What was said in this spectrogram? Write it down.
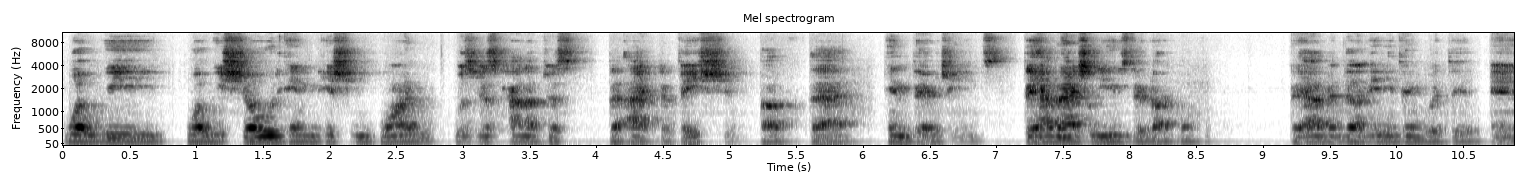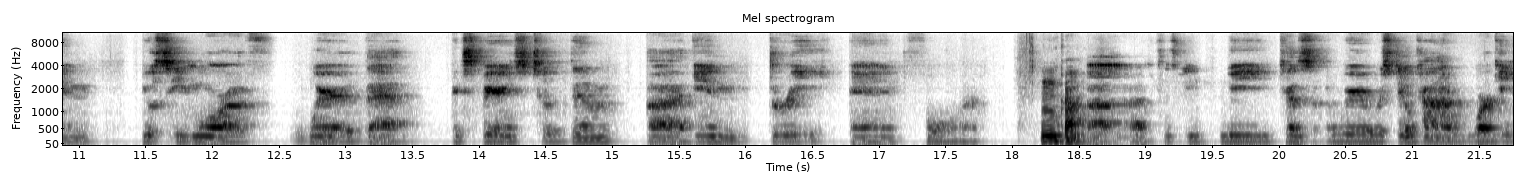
what we what we showed in issue one was just kind of just the activation of that in their genes. They haven't actually used their Dark Vulcan. They haven't done anything with it, and you'll see more of where that experience took them uh, in three and four Okay. because we we because we're, we're still kind of working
